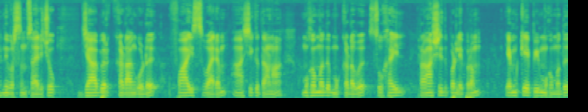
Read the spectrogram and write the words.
എന്നിവർ സംസാരിച്ചു. Jabir Kadangod Fayis Varam Ashiq Thana Muhammad Mukkadavu Suhail Rashid Pallippuram M K P Muhammad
